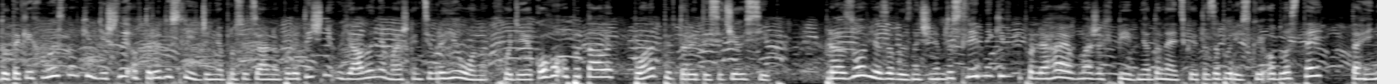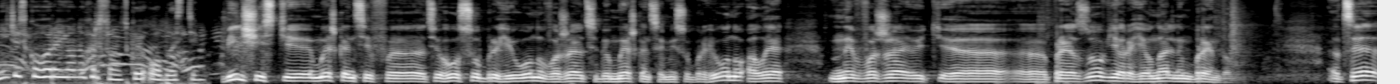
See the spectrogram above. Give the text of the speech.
До таких висновків дійшли автори дослідження про соціально-політичні уявлення мешканців регіону, в ході якого опитали понад півтори тисячі осіб. Приазов'я, за визначенням дослідників, пролягає в межах півдня Донецької та Запорізької областей та Генічеського району Херсонської області. Більшість е, мешканців е, цього субрегіону вважають себе мешканцями субрегіону, але не вважають е, Приазов'я регіональним брендом. Це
